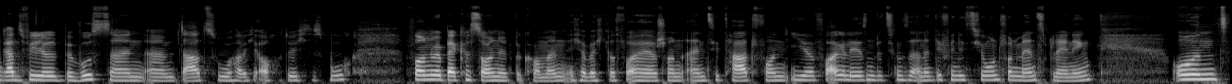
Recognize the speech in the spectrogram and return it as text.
Ganz viel Bewusstsein ähm, dazu habe ich auch durch das Buch von Rebecca Solnit bekommen. Ich habe euch gerade vorher schon ein Zitat von ihr vorgelesen, beziehungsweise eine Definition von Mansplaining. Und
